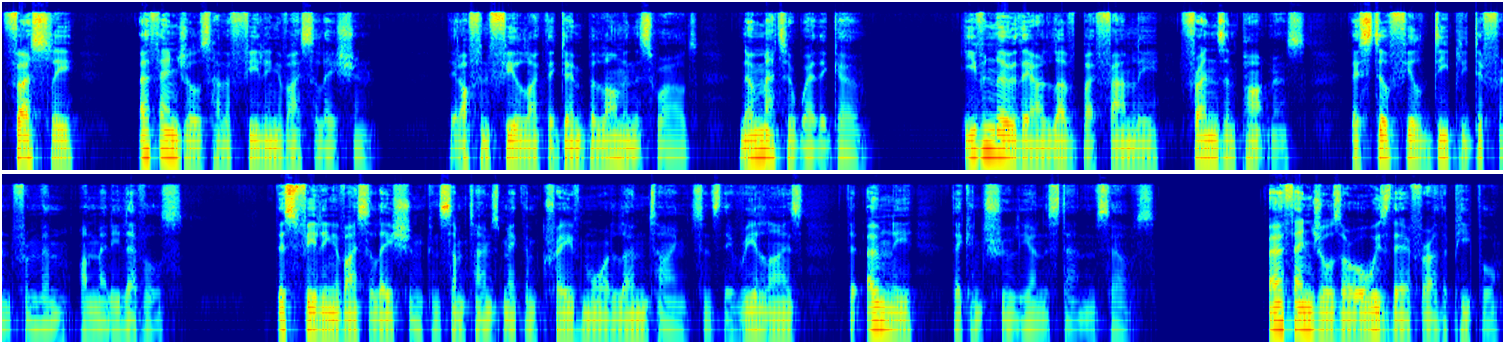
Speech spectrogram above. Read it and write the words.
Firstly, earth angels have a feeling of isolation. They often feel like they don't belong in this world, no matter where they go. Even though they are loved by family, friends, and partners, they still feel deeply different from them on many levels. This feeling of isolation can sometimes make them crave more alone time since they realize that only they can truly understand themselves. Earth angels are always there for other people.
